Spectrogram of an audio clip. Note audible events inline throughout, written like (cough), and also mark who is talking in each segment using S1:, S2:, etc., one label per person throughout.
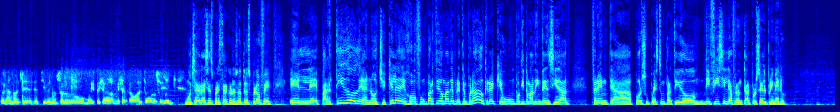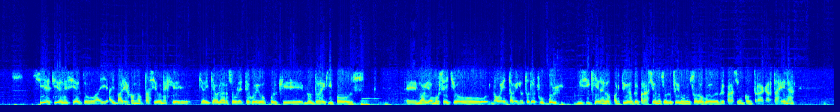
S1: Buenas noches, Steven. Un saludo muy especial a la mesa de trabajo y todos los oyentes.
S2: Muchas gracias por estar con nosotros, profe. El eh, partido de anoche, ¿qué le dejó? ¿Fue un partido más de pretemporada o cree que hubo un poquito más de intensidad frente a, por supuesto, un partido difícil de afrontar por ser el primero?
S1: Sí, Steven, es cierto. Hay, hay varias connotaciones que, que hay que hablar sobre este juego porque los dos equipos eh, no habíamos hecho 90 minutos de fútbol, ni siquiera en los partidos de preparación. Nosotros tuvimos un solo juego de preparación contra Cartagena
